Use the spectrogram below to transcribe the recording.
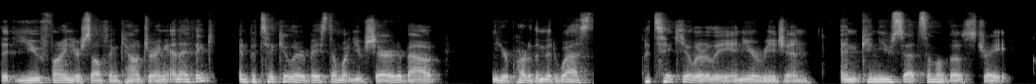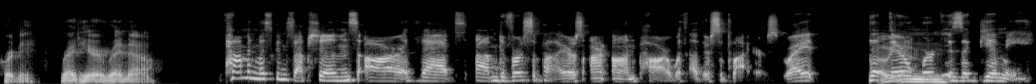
that you find yourself encountering? And i think in particular based on what you've shared about your part of the midwest particularly in your region and can you set some of those straight courtney right here right now common misconceptions are that um, diverse suppliers aren't on par with other suppliers right that oh, their yeah. work is a gimme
